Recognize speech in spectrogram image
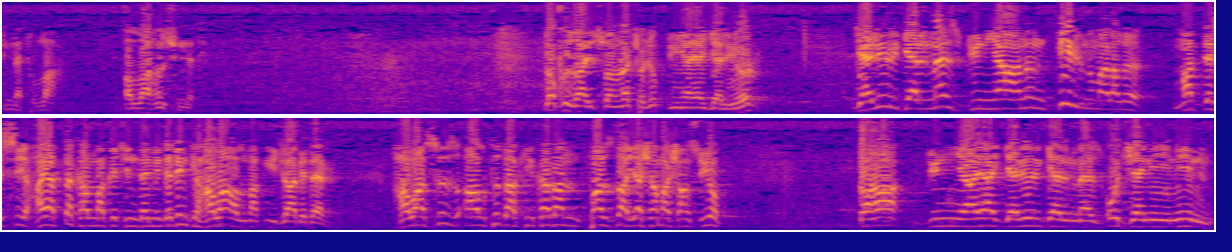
Sünnetullah. Allah'ın sünneti. Dokuz ay sonra çocuk dünyaya geliyor. Gelir gelmez dünyanın bir numaralı maddesi hayatta kalmak için demin dedim ki hava almak icap eder. Havasız altı dakikadan fazla yaşama şansı yok. Daha dünyaya gelir gelmez o ceninin,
